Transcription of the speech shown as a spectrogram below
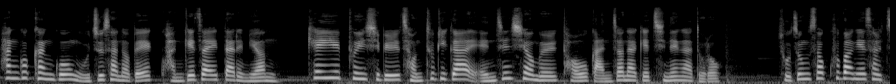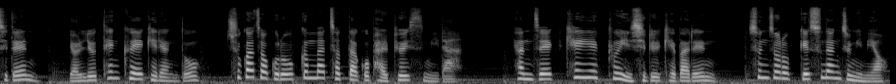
한국항공 우주산업의 관계자에 따르면 KF-21 전투기가 엔진 시험을 더욱 안전하게 진행하도록 조종석 후방에 설치된 연료 탱크의 개량도 추가적으로 끝마쳤다고 발표했습니다. 현재 KF-21 개발은 순조롭게 순항 중이며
